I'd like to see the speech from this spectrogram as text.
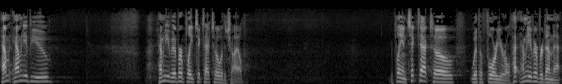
How many, how many of you how many of you have ever played tic tac toe with a child? You're playing tic tac toe with a four year old. How many of have ever done that?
